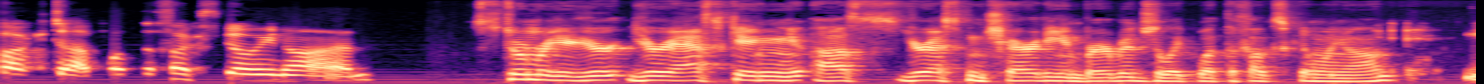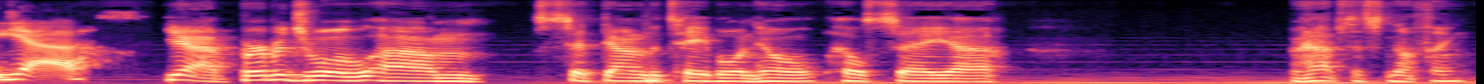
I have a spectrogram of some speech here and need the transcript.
fucked up. What the fuck's going on? Stormbringer, you're you're asking us, you're asking Charity and Burbage, like, what the fuck's going on? Yeah. Yeah, Burbage will um, sit down at the table and he'll he'll say, uh, perhaps it's nothing.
